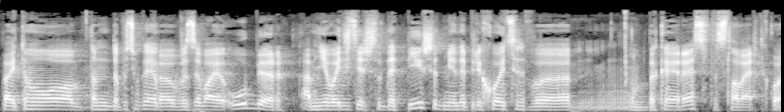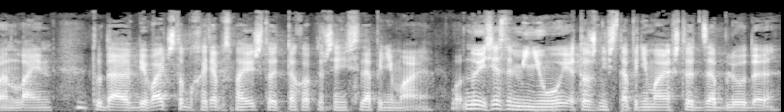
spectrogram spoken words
Поэтому, там, допустим, когда я вызываю Uber, а мне водитель что-то пишет, мне приходится в, в БКРС, это словарь такой онлайн, туда вбивать, чтобы хотя бы посмотреть, что это такое, потому что я не всегда понимаю. Ну, естественно, меню, я тоже не всегда понимаю, что это за блюдо.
